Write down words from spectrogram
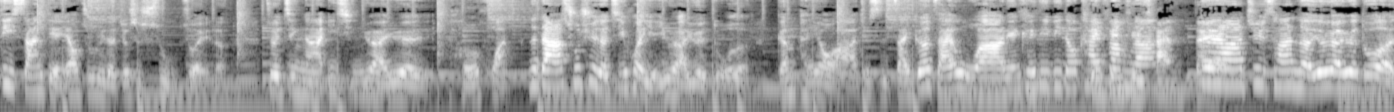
第三点要注意的就是宿醉了。最近啊，疫情越来越和缓，那大家出去的机会也越来越多了。跟朋友啊，就是载歌载舞啊，连 KTV 都开放啦。聚餐，对，对啊，聚餐的又越来越多了，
